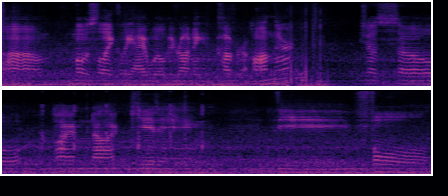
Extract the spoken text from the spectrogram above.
Um, most likely i will be running a cover on there just so i'm not getting the full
